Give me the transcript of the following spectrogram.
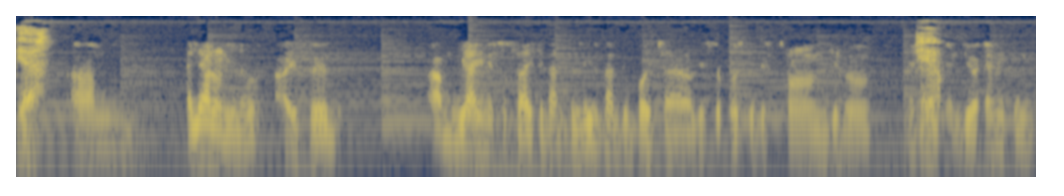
Yeah. Um, earlier on, you know, I said um, we are in a society that believes that the boy child is supposed to be strong, you know, and Yeah. endure anything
